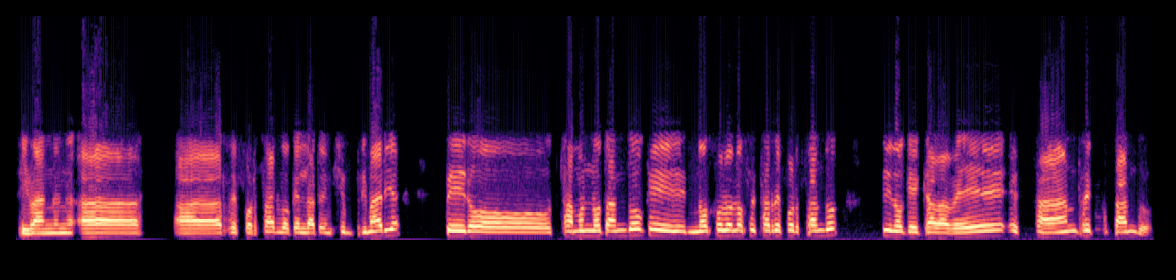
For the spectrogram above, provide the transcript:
se iban a, a reforzar lo que es la atención primaria, pero estamos notando que no solo no se está reforzando, sino que cada vez están recortando.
